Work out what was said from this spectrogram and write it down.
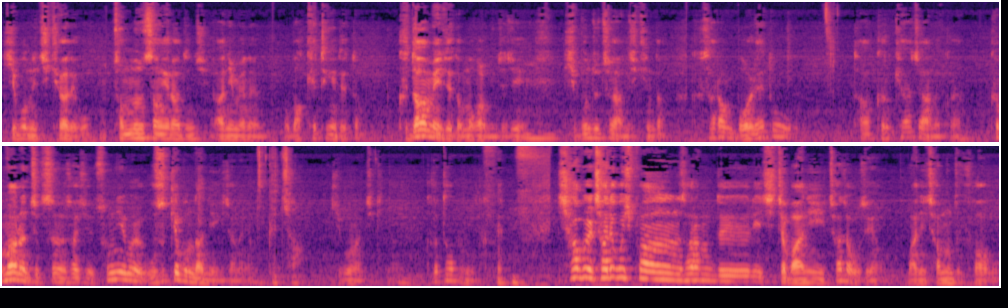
기본을 지켜야 되고 전문성이라든지 아니면은 뭐 마케팅이 됐든 그 다음에 이제 넘어갈 문제지 음. 기본조차 안 지킨다? 그 사람 뭘 해도 다 그렇게 하지 않을까요? 그 말은 즉슨 사실 손님을 우습게 본다는 얘기잖아요. 그쵸. 기본 안 지킨다. 그렇다고 봅니다. 샵을 차리고 싶어하는 사람들이 진짜 많이 찾아오세요. 많이 자문도 구하고.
